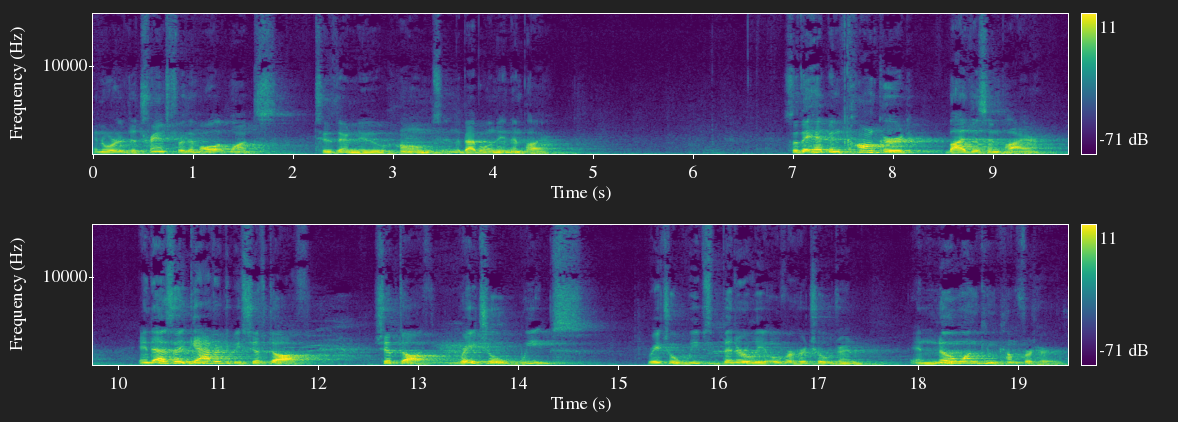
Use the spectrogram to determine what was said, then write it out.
in order to transfer them all at once to their new homes in the Babylonian Empire. So they had been conquered by this empire, and as they gathered to be shipped off, shipped off, Rachel weeps. Rachel weeps bitterly over her children, and no one can comfort her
